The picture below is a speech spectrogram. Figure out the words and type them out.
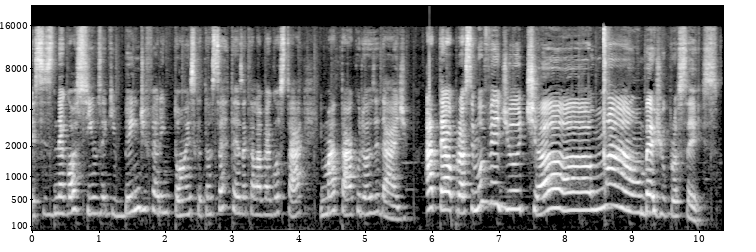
esses negocinhos aqui bem diferentões que eu tenho certeza que ela vai gostar e matar a curiosidade. Até o próximo vídeo, tchau! Um beijo pra vocês!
